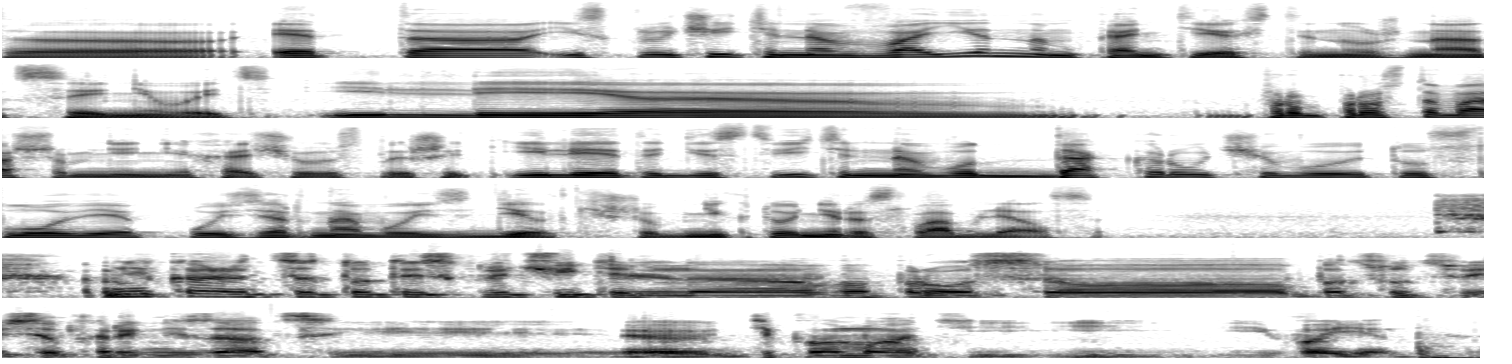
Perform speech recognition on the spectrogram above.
э, это исключительно в военном контексте нужно оценивать или э, про, просто ваше мнение хочу услышать, или это действительно вот докручивают условия по зерновой сделке, чтобы никто не расслаблялся? Мне кажется, тут исключительно вопрос об отсутствии синхронизации э, дипломатии и, и военных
